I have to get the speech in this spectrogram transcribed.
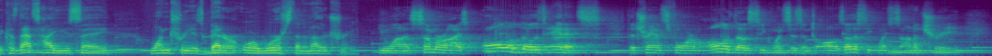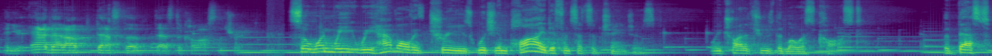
because that's how you say one tree is better or worse than another tree. You want to summarize all of those edits that transform all of those sequences into all those other sequences on a tree, and you add that up, that's the, that's the cost of the tree. So when we, we have all these trees which imply different sets of changes, we try to choose the lowest cost. The best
